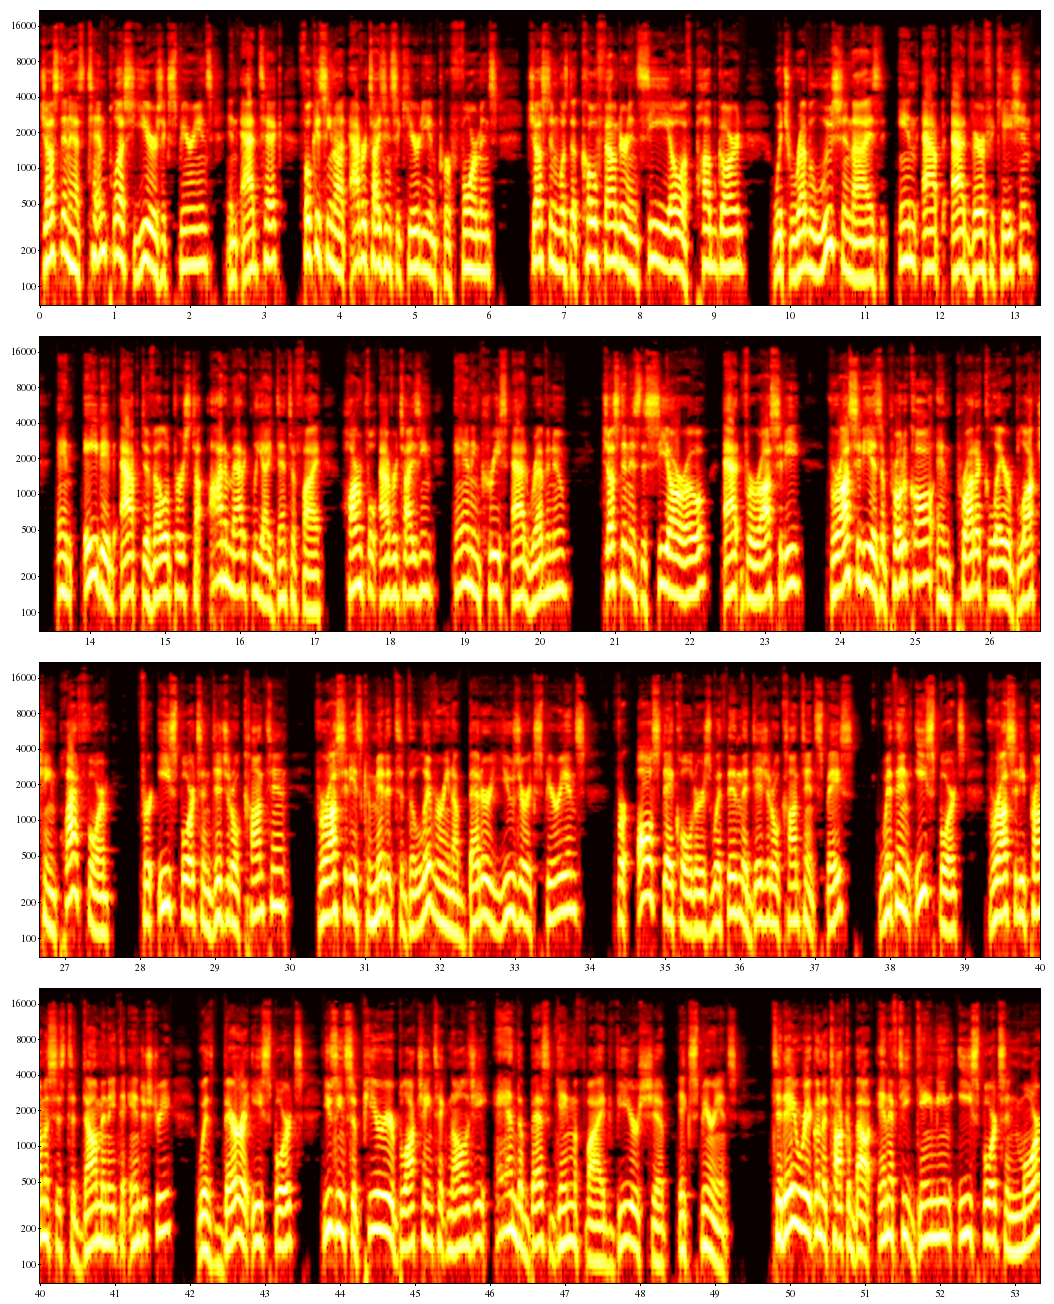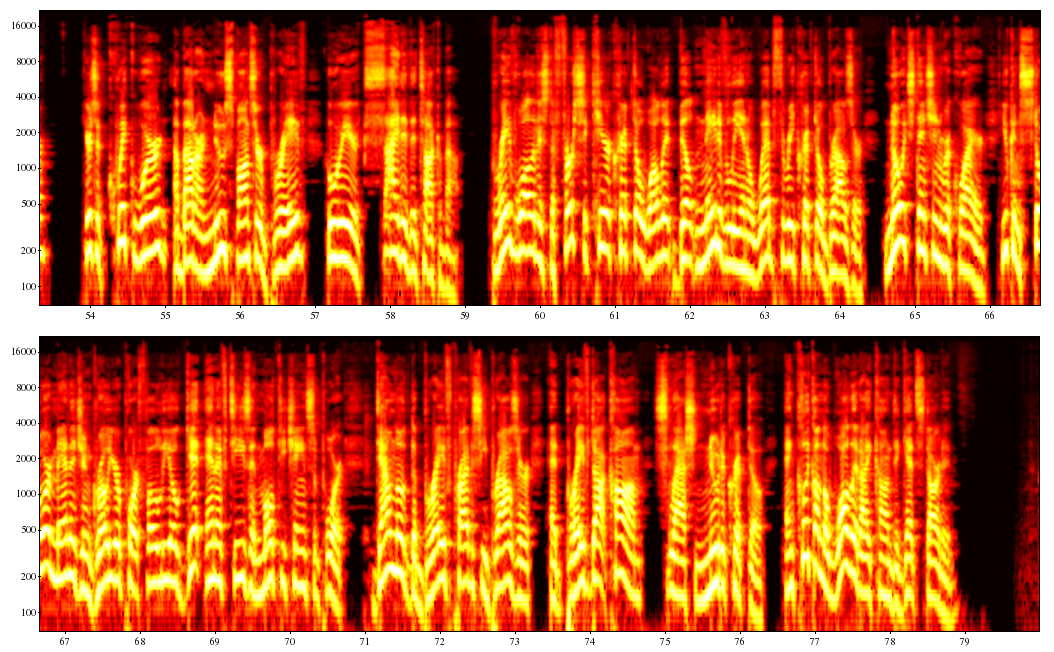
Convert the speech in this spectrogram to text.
Justin has 10 plus years experience in ad tech, focusing on advertising security and performance. Justin was the co-founder and CEO of PubGuard, which revolutionized in-app ad verification and aided app developers to automatically identify harmful advertising and increase ad revenue. Justin is the CRO at Verasity. Verasity is a protocol and product layer blockchain platform for esports and digital content. Verasity is committed to delivering a better user experience for all stakeholders within the digital content space. Within esports, Verasity promises to dominate the industry with Vera Esports using superior blockchain technology and the best gamified viewership experience. Today we're going to talk about NFT gaming, esports, and more. Here's a quick word about our new sponsor, Brave, who we're excited to talk about. Brave Wallet is the first secure crypto wallet built natively in a Web3 crypto browser. No extension required. You can store, manage, and grow your portfolio, get NFTs and multi-chain support. Download the Brave privacy browser at brave.com slash new to crypto and click on the wallet icon to get started.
